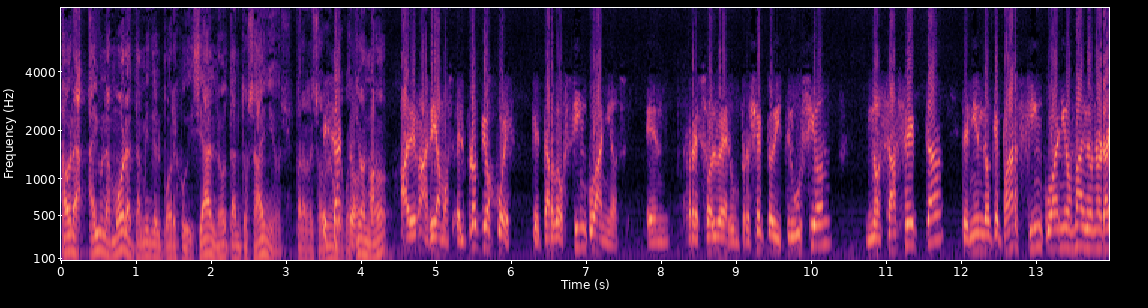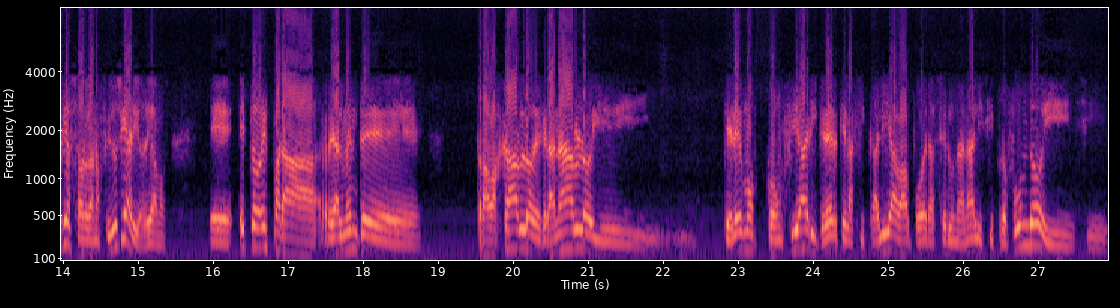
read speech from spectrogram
Ahora, hay una mora también del Poder Judicial, ¿no? Tantos años para resolver una cuestión, ¿no? Además, digamos, el propio juez que tardó cinco años en resolver un proyecto de distribución nos afecta teniendo que pagar cinco años más de honorarios a órganos fiduciarios, digamos. Eh, esto es para realmente trabajarlo, desgranarlo y queremos confiar y creer que la Fiscalía va a poder hacer un análisis profundo y si,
